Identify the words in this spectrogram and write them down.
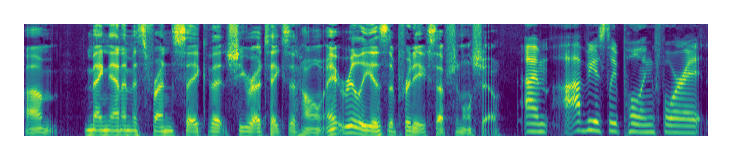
um, magnanimous friend's sake that She-Ra takes it home. It really is a pretty exceptional show. I'm obviously pulling for it.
